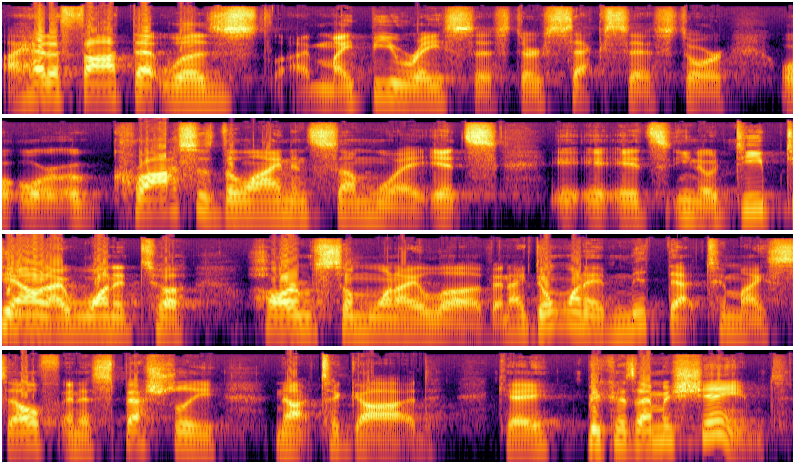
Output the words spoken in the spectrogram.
I had a thought that was, I might be racist or sexist or, or, or, crosses the line in some way. It's, it's, you know, deep down, I wanted to harm someone I love. And I don't want to admit that to myself and especially not to God, okay? Because I'm ashamed.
